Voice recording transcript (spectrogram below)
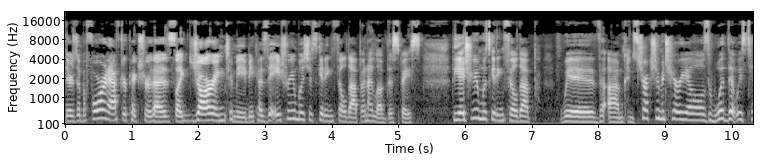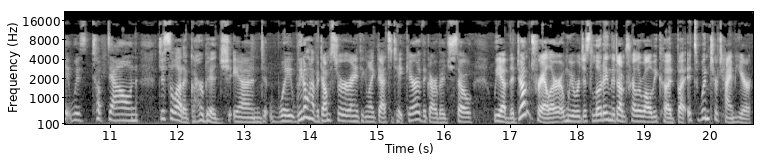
There's a before and after picture that is like jarring to me because the atrium was just getting filled up and I love this space. The atrium was getting filled up with um, construction materials, wood that was was took down, just a lot of garbage. And we we don't have a dumpster or anything like that to take care of the garbage, so we have the dump trailer, and we were just loading the dump trailer while we could. But it's winter time here,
